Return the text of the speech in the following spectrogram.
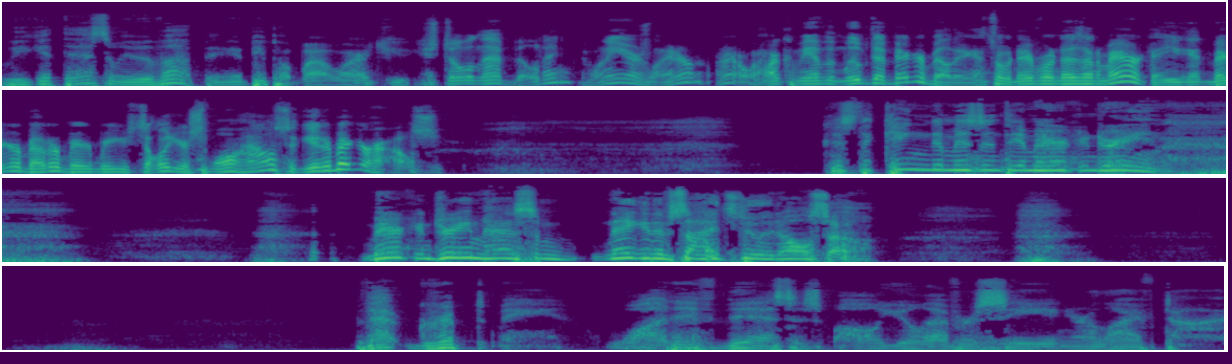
We get this and we move up. And people, well, why aren't you you're still in that building 20 years later? Well, how come you haven't moved to a bigger building? That's what everyone does in America. You get bigger, better, bigger, you sell your small house and get a bigger house. Because the kingdom isn't the American dream. American dream has some negative sides to it also. That gripped me. What if this is all you'll ever see in your lifetime?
